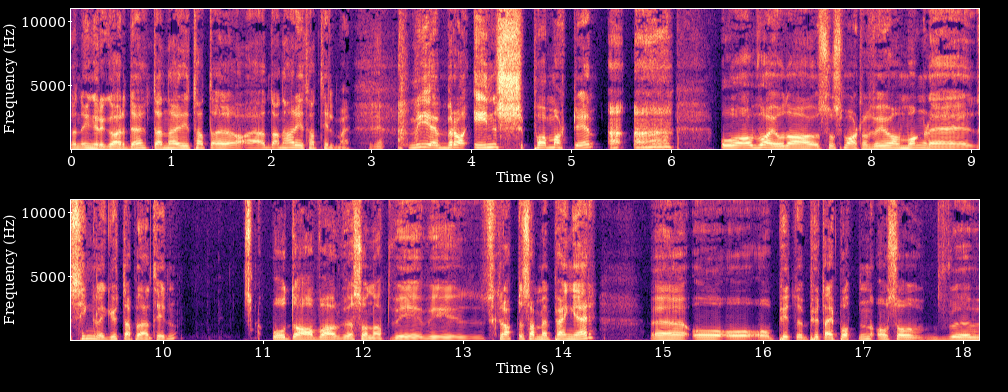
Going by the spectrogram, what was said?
den yngre garde. Den har jeg tatt, eh, den har jeg tatt til meg. Mye bra inch på Martin. Og var jo da så smart at vi manglet single gutter på den tiden. Og da var det sånn at vi, vi skrapte sammen penger. Eh, og, og, og putta, putta i potten, og så, eh,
